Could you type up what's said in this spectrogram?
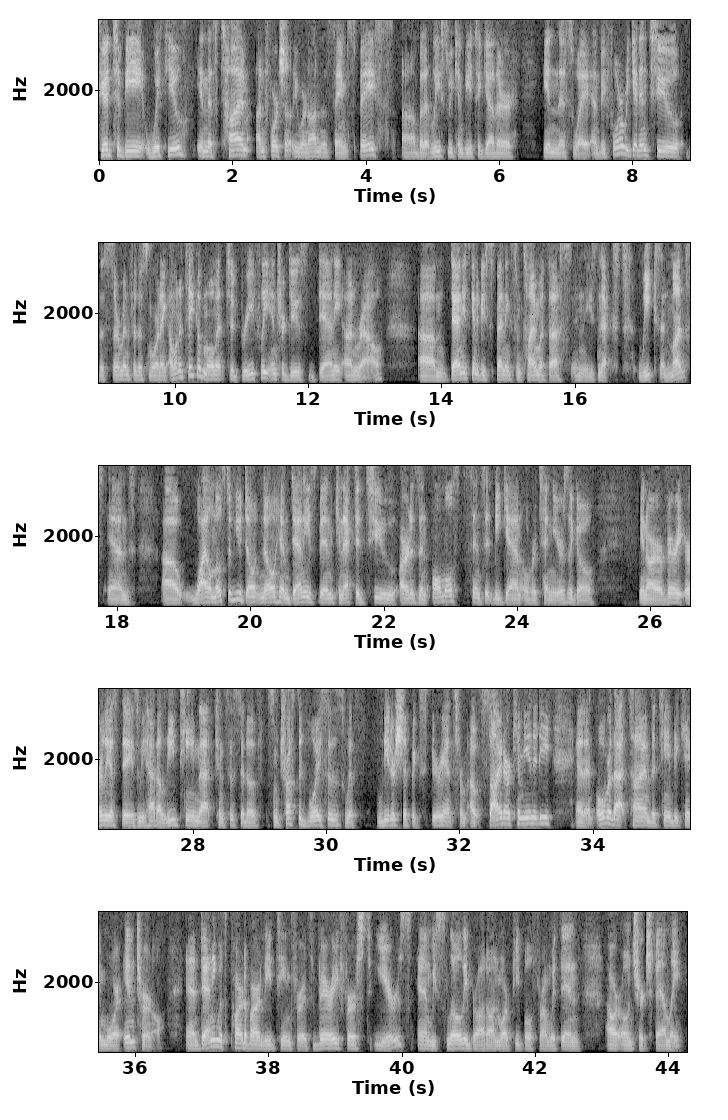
good to be with you in this time. Unfortunately, we're not in the same space, uh, but at least we can be together in this way. And before we get into the sermon for this morning, I want to take a moment to briefly introduce Danny Unrau. Um, Danny's going to be spending some time with us in these next weeks and months. And uh, while most of you don't know him, Danny's been connected to Artisan almost since it began over 10 years ago in our very earliest days, we had a lead team that consisted of some trusted voices with leadership experience from outside our community. And then over that time, the team became more internal. And Danny was part of our lead team for its very first years. And we slowly brought on more people from within our own church family.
